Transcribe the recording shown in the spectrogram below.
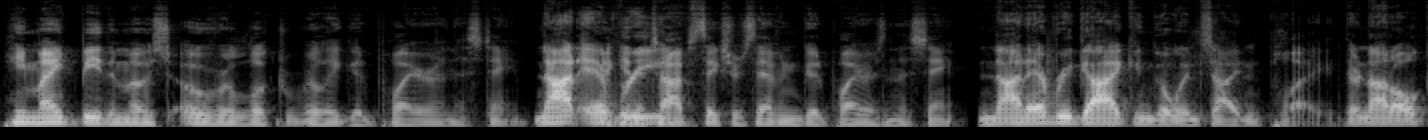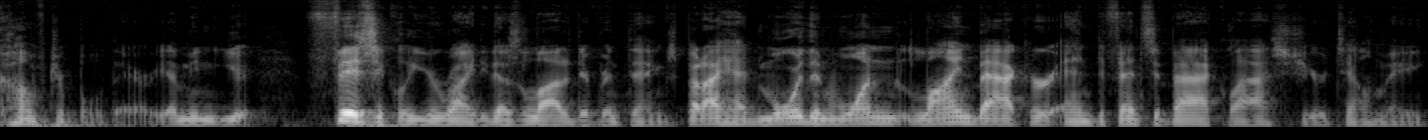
He might be the most overlooked, really good player in this team. Not Like in every- the top six or seven good players in this team. Not every guy can go inside and play. They're not all comfortable there. I mean, you, physically, you're right. He does a lot of different things. But I had more than one linebacker and defensive back last year tell me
